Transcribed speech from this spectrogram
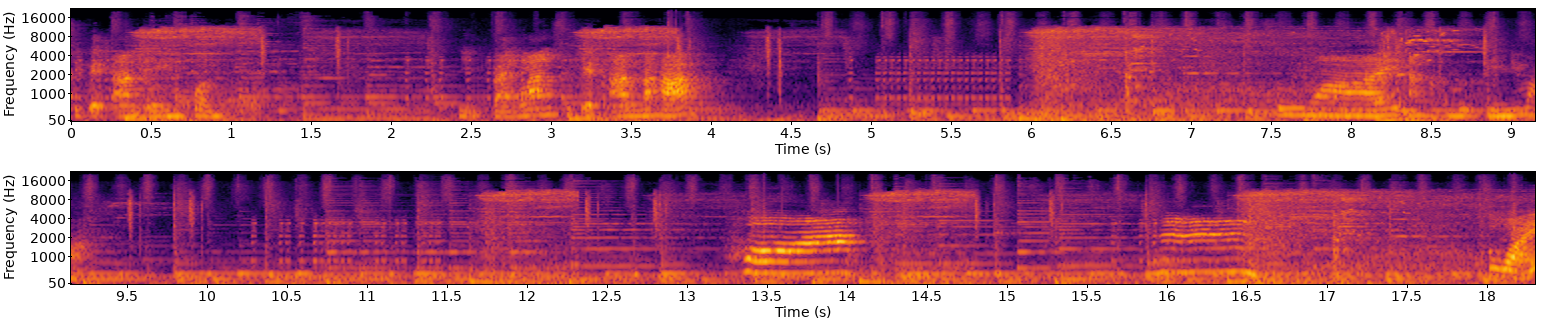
สิบเอ็ดอันเองทุกคน หินแปลงร่างสิบเอ็ดอันนะคะสวยอะบูปินนี่หว่า สวย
